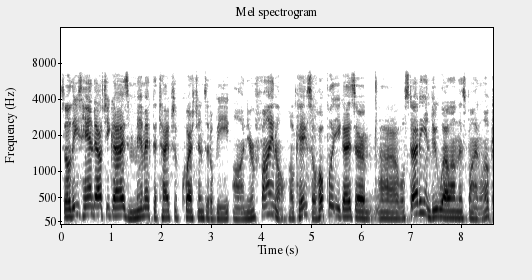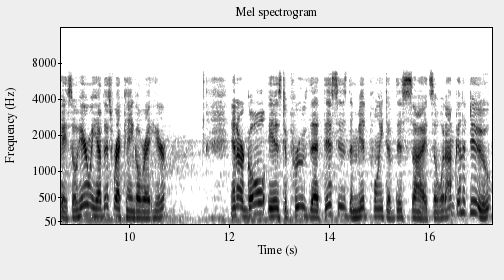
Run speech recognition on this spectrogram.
So these handouts, you guys, mimic the types of questions that'll be on your final. Okay, so hopefully you guys are, uh, will study and do well on this final. Okay, so here we have this rectangle right here. And our goal is to prove that this is the midpoint of this side. So what I'm going to do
